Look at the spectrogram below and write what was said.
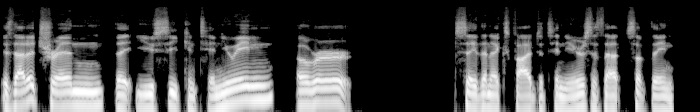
is that a trend that you see continuing over say the next five to ten years? Is that something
